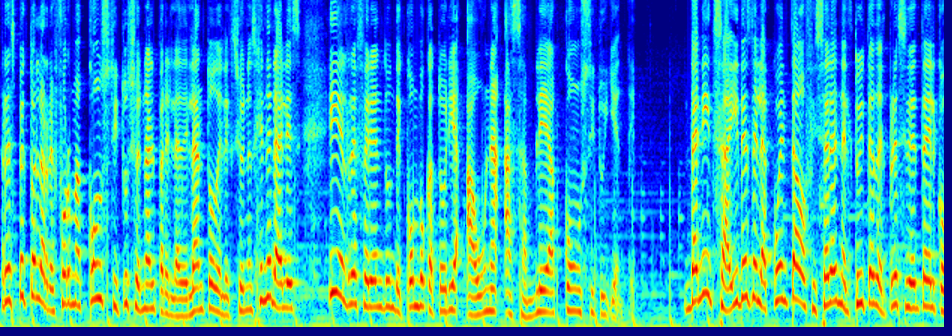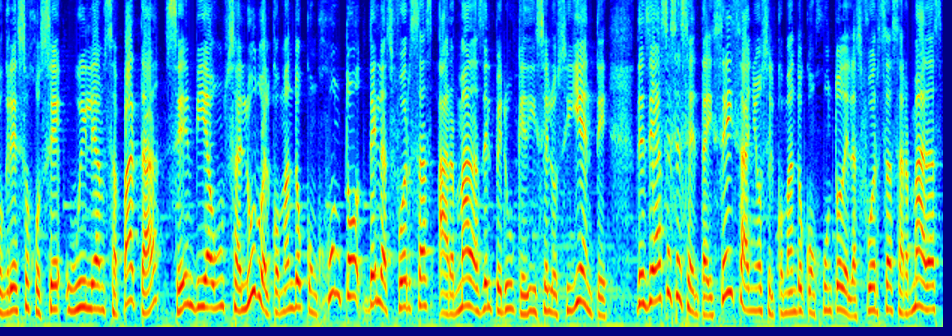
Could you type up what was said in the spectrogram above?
respecto a la reforma constitucional para el adelanto de elecciones generales y el referéndum de convocatoria a una asamblea constituyente. Danitza, y desde la cuenta oficial en el Twitter del presidente del Congreso, José William Zapata, se envía un saludo al Comando Conjunto de las Fuerzas Armadas del Perú que dice lo siguiente. Desde hace 66 años, el Comando Conjunto de las Fuerzas Armadas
